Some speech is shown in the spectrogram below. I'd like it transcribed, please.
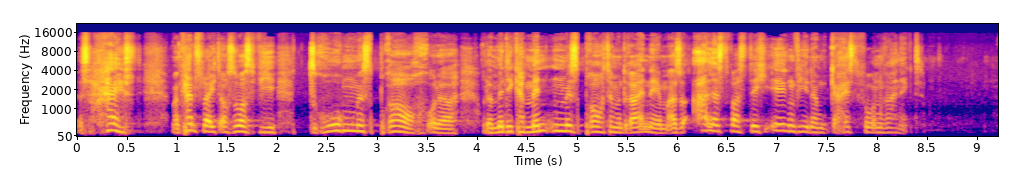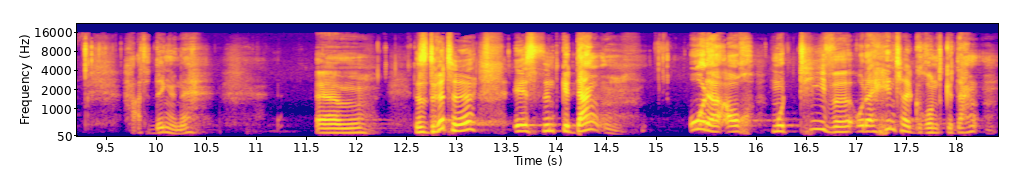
Das heißt, man kann vielleicht auch sowas wie Drogenmissbrauch oder, oder Medikamentenmissbrauch damit reinnehmen. Also alles, was dich irgendwie in deinem Geist verunreinigt. Harte Dinge, ne? Ähm, das dritte ist, sind Gedanken oder auch Motive oder Hintergrundgedanken.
